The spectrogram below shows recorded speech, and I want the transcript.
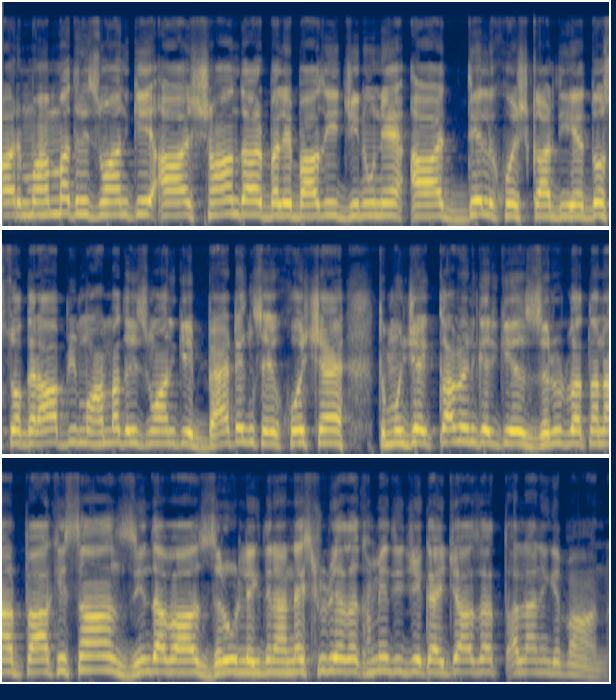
और मोहम्मद रिजवान की आज शानदार बल्लेबाजी जिन्होंने आज दिल खुश कर दिए दोस्तों, अगर आप भी मोहम्मद रिजवान की बैटिंग से खुश हैं तो मुझे कमेंट करके ज़रूर बताना और पाकिस्तान जिंदाबाद ज़रूर लिख देना। नेक्स्ट वीडियो तक हमें दीजिएगा इजाज़त। अल्लाह ने के पान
